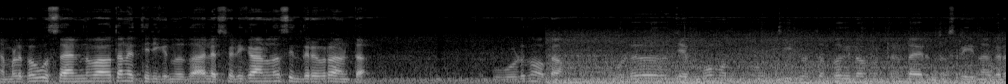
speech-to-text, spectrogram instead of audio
നമ്മളിപ്പോൾ ഉസാൻ എന്ന ഭാഗത്താണ് എത്തിയിരിക്കുന്നത്. ആ ലെഫ്റ്റ് സൈഡിൽ കാണുന്നത് സിന്ധ് കേട്ടോ. ബോർഡ് നോക്കാം. ബോർഡ് ജമ്മു മുന്നൂറ്റി ഇരുപത്തൊമ്പത് കിലോമീറ്റർ ഉണ്ടായിരുന്നു. ശ്രീനഗർ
